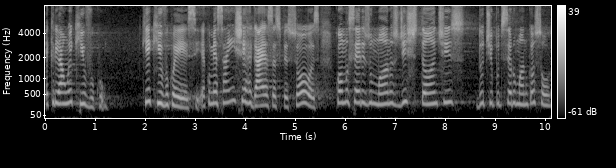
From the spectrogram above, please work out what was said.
é criar um equívoco. Que equívoco é esse? É começar a enxergar essas pessoas como seres humanos distantes do tipo de ser humano que eu sou.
